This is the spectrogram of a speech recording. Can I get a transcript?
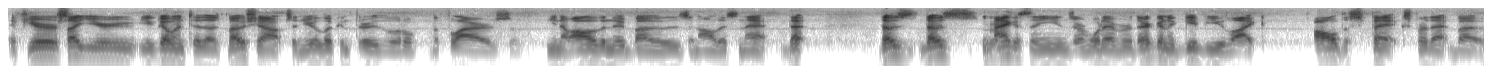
If you're say you you go into those bow shops and you're looking through the little the flyers of you know all the new bows and all this and that that those those magazines or whatever they're going to give you like all the specs for that bow.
